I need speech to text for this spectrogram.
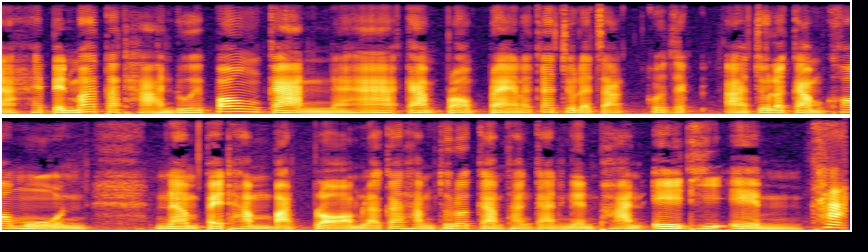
นะให้เป็นมาตรฐานด้วยป้องกันนะฮะการปลอมแปลงและก็จุลจักรจุลจักรอ่าจุลกรรมข้อมูลนำไปทำบัตรปลอม แล้วก็ทำธุรกรรมทางการเงินผ่าน ATM ค่ะ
